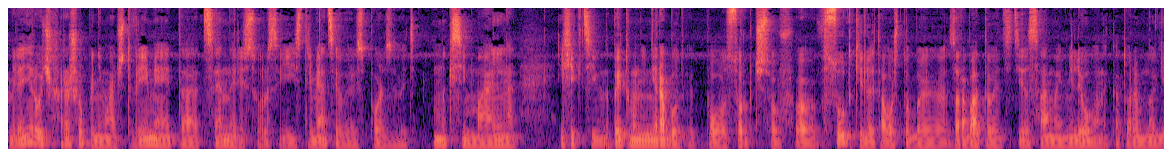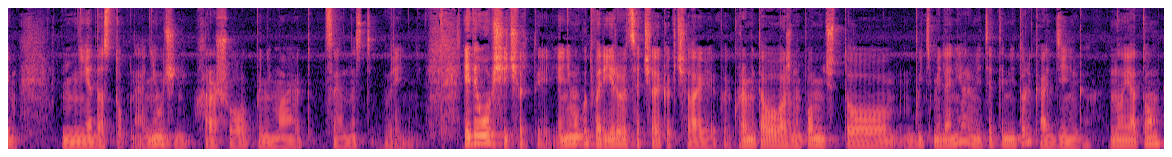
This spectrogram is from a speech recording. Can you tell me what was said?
Миллионеры очень хорошо понимают, что время — это ценный ресурс, и стремятся его использовать максимально эффективно. Поэтому они не работают по 40 часов э, в сутки для того, чтобы зарабатывать те самые миллионы, которые многим недоступны. Они очень хорошо понимают ценность времени. Это общие черты, и они могут варьироваться от человека к человеку. И кроме того, важно помнить, что быть миллионером ведь это не только о деньгах, но и о том,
